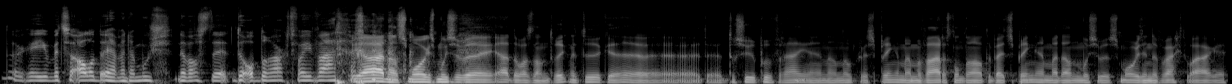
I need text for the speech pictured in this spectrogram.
dan ging je met z'n allen... Ja, maar dat moest. Dat was de, de opdracht van je vader. ja en dan s'morgens moesten we... Ja, dat was dan druk natuurlijk, hè, eh, de dressuurproeverij en dan ook weer springen. Maar mijn vader stond dan altijd bij het springen. Maar dan moesten we s'morgens in de vrachtwagen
